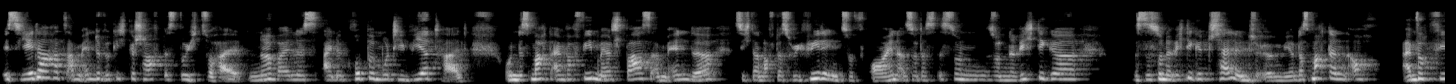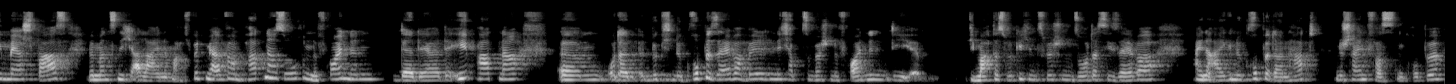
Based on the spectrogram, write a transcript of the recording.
ist jeder hat es am Ende wirklich geschafft, es durchzuhalten, ne? weil es eine Gruppe motiviert halt und es macht einfach viel mehr Spaß am Ende sich dann auf das Refeeding zu freuen. Also das ist so, ein, so eine richtige, das ist so eine richtige Challenge irgendwie. Und das macht dann auch einfach viel mehr Spaß, wenn man es nicht alleine macht. Ich würde mir einfach einen Partner suchen, eine Freundin, der der der Ehepartner ähm, oder wirklich eine Gruppe selber bilden. Ich habe zum Beispiel eine Freundin, die die macht das wirklich inzwischen so, dass sie selber eine eigene Gruppe dann hat, eine Scheinfastengruppe.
